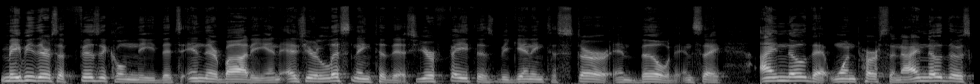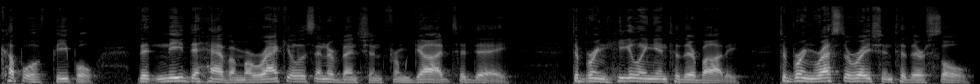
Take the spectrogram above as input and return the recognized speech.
Maybe there's a physical need that's in their body, and as you're listening to this, your faith is beginning to stir and build and say, I know that one person, I know those couple of people that need to have a miraculous intervention from God today to bring healing into their body, to bring restoration to their soul.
